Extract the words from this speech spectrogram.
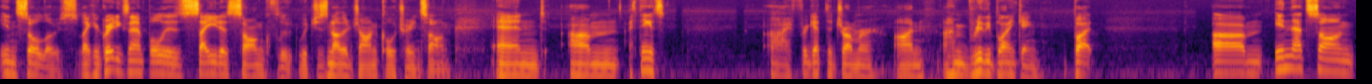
in solos. Like a great example is Syeeda's Song Flute, which is another John Coltrane song, and um, I think it's oh, I forget the drummer on. I'm really blanking, but um, in that song,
